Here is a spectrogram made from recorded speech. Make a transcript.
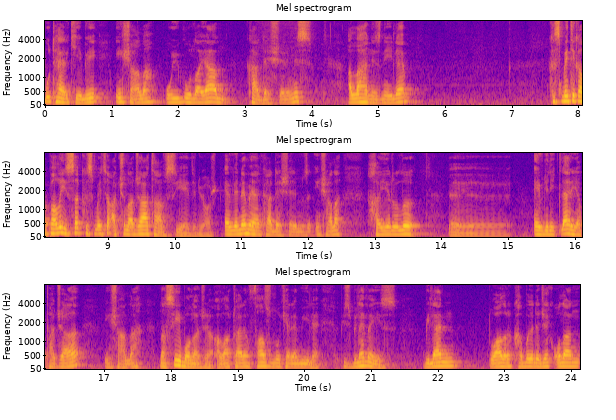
bu terkibi inşallah uygulayan kardeşlerimiz Allah'ın izniyle kısmeti kapalıysa kısmeti açılacağı tavsiye ediliyor. Evlenemeyen kardeşlerimizin inşallah hayırlı e, evlilikler yapacağı inşallah nasip olacağı Allah Teala'nın fazlu keremiyle biz bilemeyiz. Bilen duaları kabul edecek olan,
